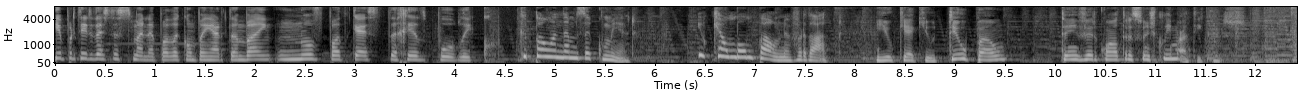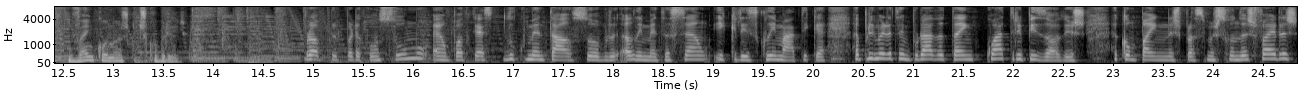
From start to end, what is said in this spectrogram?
E a partir desta semana pode acompanhar também um novo podcast da Rede Público. Que pão andamos a comer? E o que é um bom pão, na verdade? E o que é que o teu pão tem a ver com alterações climáticas? Vem connosco descobrir próprio para consumo. É um podcast documental sobre alimentação e crise climática. A primeira temporada tem quatro episódios. Acompanhe nas próximas segundas-feiras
